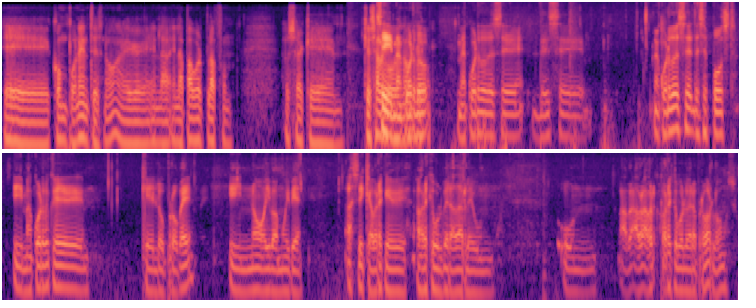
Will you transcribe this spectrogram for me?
eh, componentes ¿no? en, la, en la Power Platform. O sea que, que es algo... Sí, me acuerdo, me acuerdo de ese, de ese me acuerdo de ese, de ese post y me acuerdo que, que lo probé y no iba muy bien. Así que habrá que, habrá que volver a darle un... un habrá, que volver a probarlo, vamos.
